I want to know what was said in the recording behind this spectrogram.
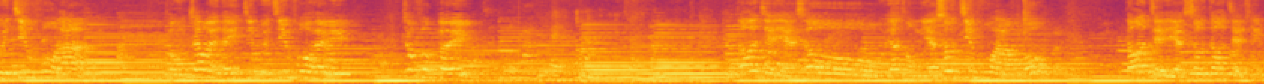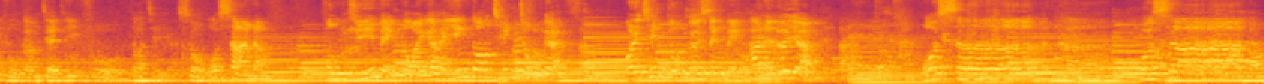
妹招呼下，同周圍弟兄姊妹招呼去祝福佢。多謝耶穌，又同耶穌招呼下好？多謝耶穌，多謝天父，感謝天父，多謝耶穌。我生啊，奉主名來嘅係應當稱重嘅，我哋稱重佢聖名，哈利路亞。我生啊，我生啊，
